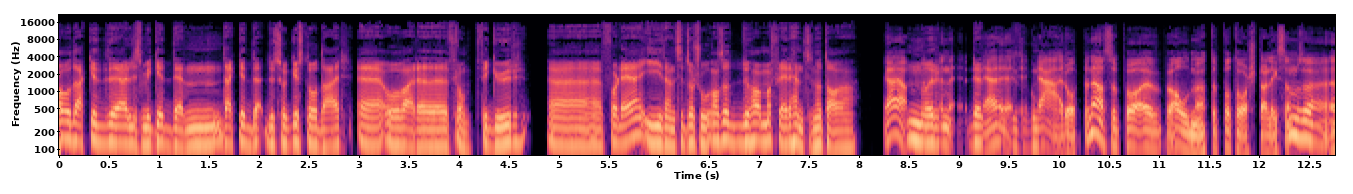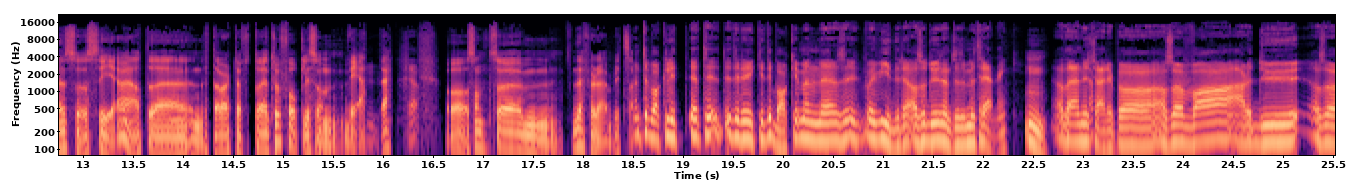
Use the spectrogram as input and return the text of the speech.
Og det er, ikke, det er liksom ikke den det er ikke, Du skal ikke stå der eh, og være frontfigur eh, for det i den situasjonen. Altså, du har med flere hensyn å ta. Ja, ja. Når men det- jeg, jeg er åpen, jeg. Altså på, på allmøtet på torsdag, liksom, så, så sier jeg at uh, dette har vært tøft. Og jeg tror folk liksom vet det, Ja. og sånn. Så, så det føler jeg er blitt sagt. Men tilbake litt, til- ikke tilbake, men eh, videre. Altså, du nevnte det med trening. Mm. Ja, det er jeg nysgjerrig på. Altså, hva er det du Altså,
